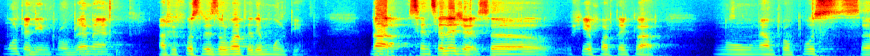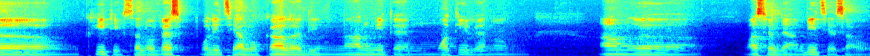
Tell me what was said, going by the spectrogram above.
multe din probleme ar fi fost rezolvate de mult timp. Dar se înțelege să fie foarte clar. Nu mi-am propus să critic, să lovesc poliția locală din anumite motive. Nu am uh, o astfel de ambiție sau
